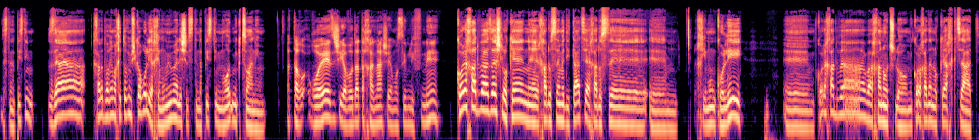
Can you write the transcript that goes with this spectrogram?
זה סטנדאפיסטים, זה היה אחד הדברים הכי טובים שקרו לי, החימומים האלה של סטנדאפיסטים מאוד מקצוענים. אתה רואה איזושהי עבודת הכנה שהם עושים לפני? כל אחד והזה שלו, כן, אחד עושה מדיטציה, אחד עושה אה, חימום קולי, אה, כל אחד וה, וההכנות שלו, מכל אחד אני לוקח קצת,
